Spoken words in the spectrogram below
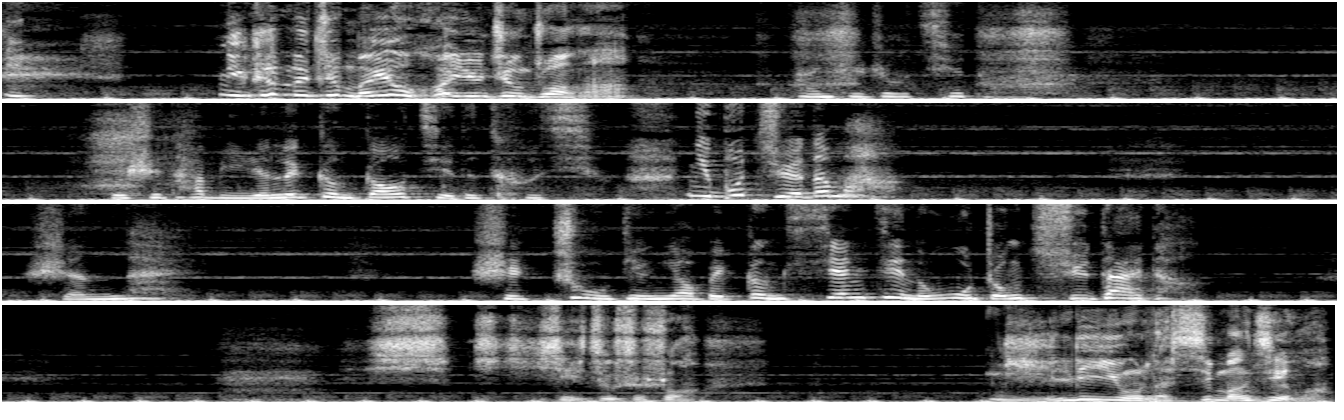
你你根本就没有怀孕症状啊！繁殖周期短，也是它比人类更高级的特性，你不觉得吗？人类是注定要被更先进的物种取代的。也也就是说，你利用了星芒计划，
